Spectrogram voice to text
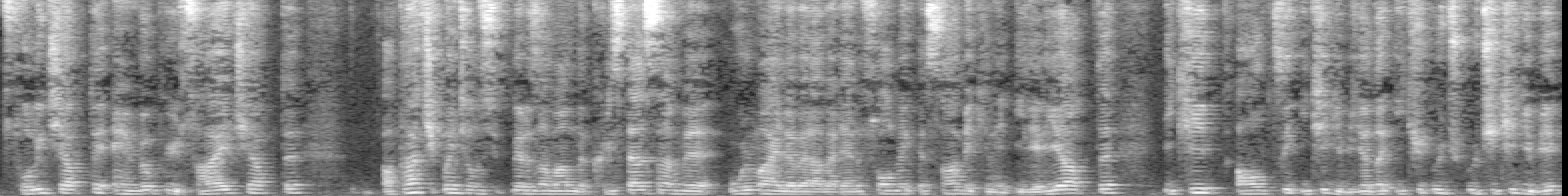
sol iç yaptı. Envepu'yu sağ iç yaptı. atağa çıkmaya çalıştıkları zaman da Christensen ve Ulma ile beraber yani sol bek ve sağ bekini ileriye attı. 2-6-2 gibi ya da 2-3-3-2 gibi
